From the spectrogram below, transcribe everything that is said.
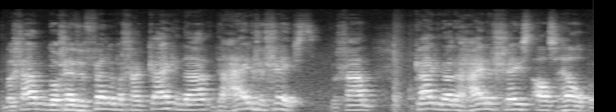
we gaan nog even verder. We gaan kijken naar de Heilige Geest. We gaan kijken naar de Heilige Geest als helper.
